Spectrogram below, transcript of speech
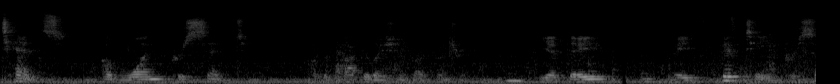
tenths of 1% of the population of our country. Yet they made 15%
